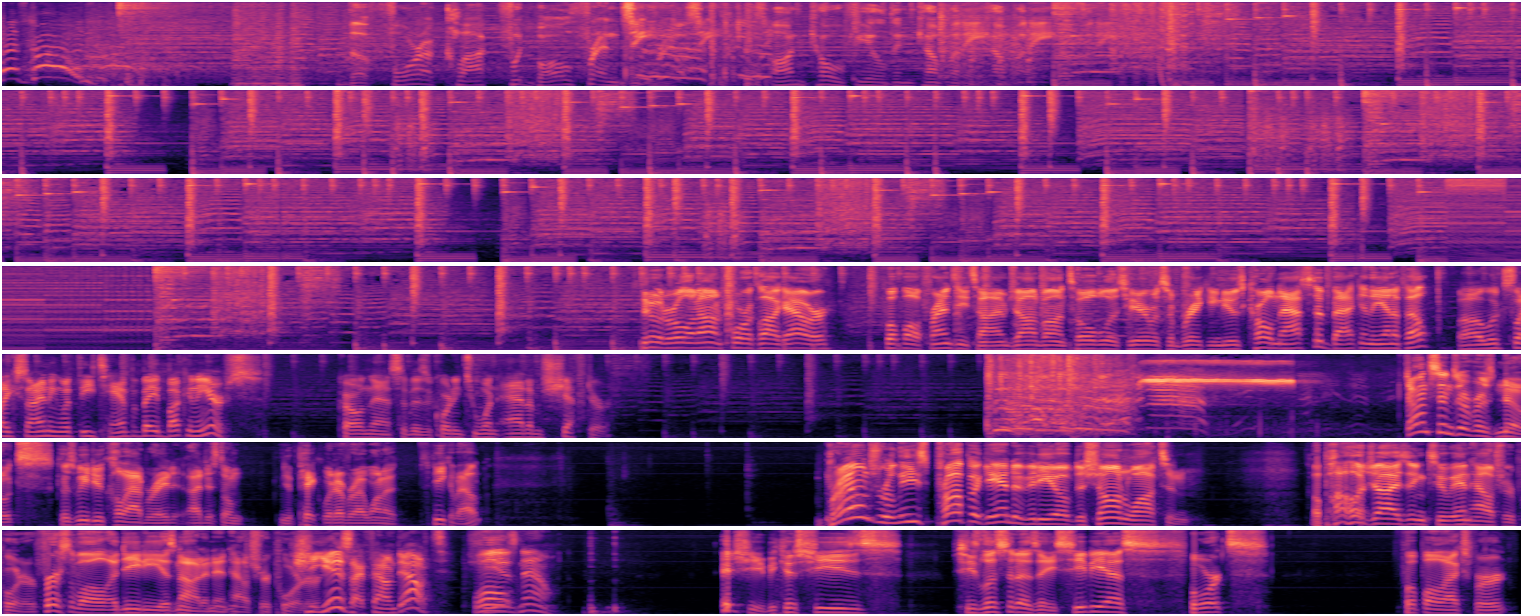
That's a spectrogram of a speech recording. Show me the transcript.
Let's go! The four o'clock football frenzy on Cofield and Company. Company. Do it rolling on four o'clock hour. Football frenzy time. John Von Tobel is here with some breaking news. Carl Nassib back in the NFL. Uh, looks like signing with the Tampa Bay Buccaneers. Carl Nassib is according to one Adam Schefter. John sends over his notes because we do collaborate. I just don't you know, pick whatever I want to speak about. Browns released propaganda video of Deshaun Watson apologizing to in-house reporter. First of all, Aditi is not an in-house reporter. She is. I found out. She Well- is now. Is she? Because she's she's listed as a CBS Sports football expert.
